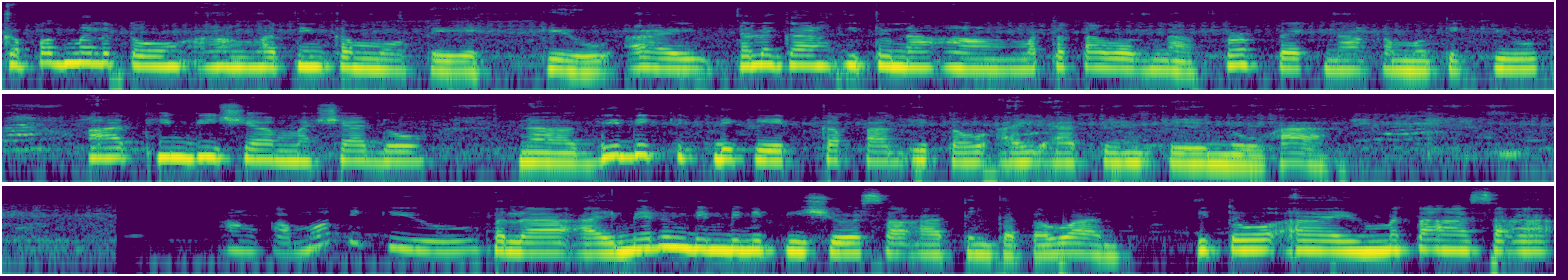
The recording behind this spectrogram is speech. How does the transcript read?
kapag malutong ang ating Q ay talagang ito na ang matatawag na perfect na Q at hindi siya masyado na didikit-dikit kapag ito ay ating kinuha. Ang kamote Q pala ay meron din benepisyo sa ating katawan. Ito ay mataas sa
